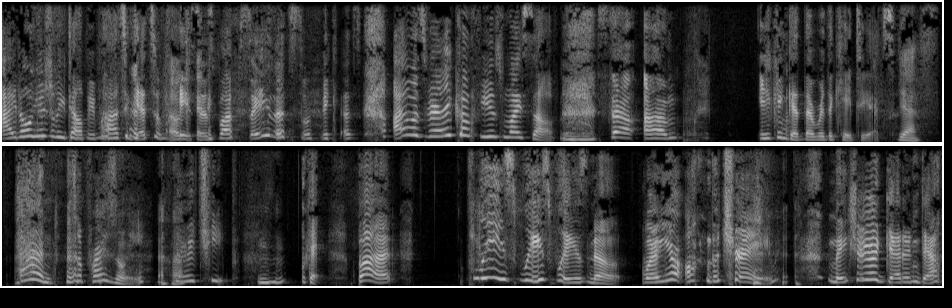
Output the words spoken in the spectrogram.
I don't usually tell people how to get to places, but I'm saying this because I was very confused myself. Mm-hmm. So, um, you can get there with the KTX. Yes. And surprisingly, uh-huh. very cheap. Mm-hmm. Okay, but please, please, please note when you're on the train, make sure you're getting down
